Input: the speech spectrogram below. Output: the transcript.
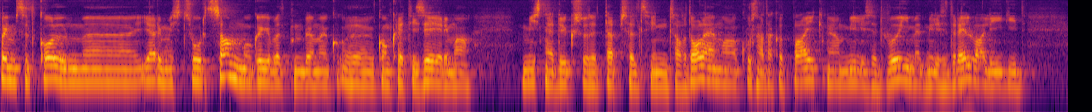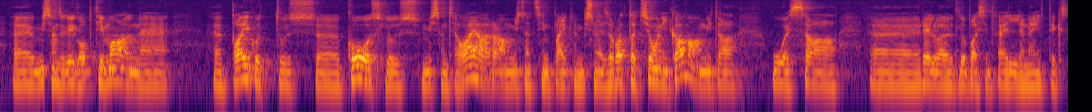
põhimõtteliselt kolm äh, järgmist suurt sammu, kõigepealt me peame äh, konkretiseerima, mis need üksused täpselt siin saavad olema, kus nad hakkavad paiknema, millised võimed, millised relvaliigid, mis on see kõige optimaalne paigutus, kooslus, mis on see ajaraam, mis nad siin paiknevad, mis on see rotatsioonikava, mida USA relvajõud lubasid välja näiteks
